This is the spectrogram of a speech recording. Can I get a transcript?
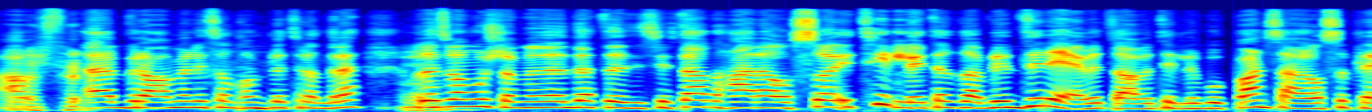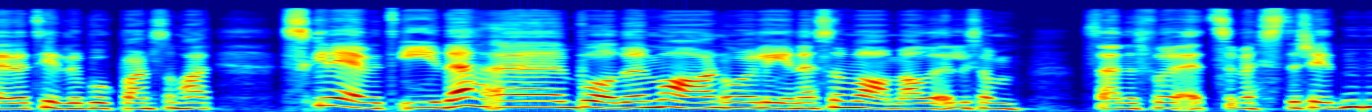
Ja, det er bra med litt sånn ordentlige trøndere. Og det som er morsomt med dette tidsskiftet, er at her er også, i tillegg til at det blir drevet av et tidligere bokbarn, så er det også flere tidligere bokbarn som har skrevet i det. Eh, både Maren og Eline, som var med liksom, senest for et semester siden,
